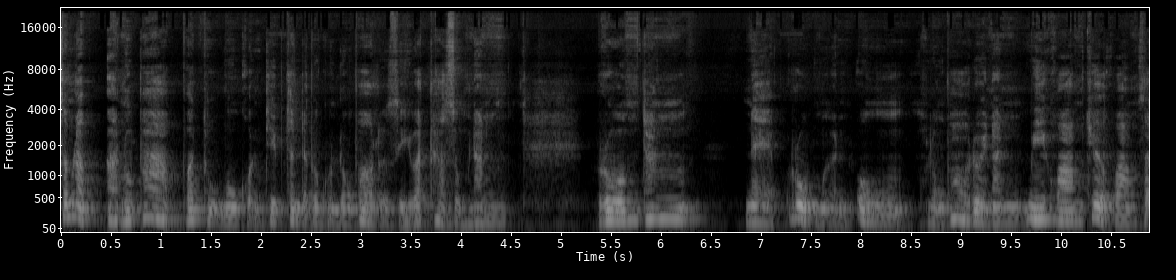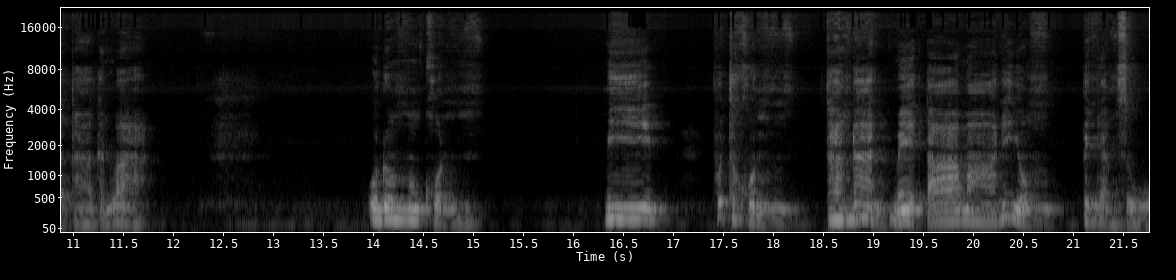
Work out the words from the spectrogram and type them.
สำหรับอนุภาพวัตถุมงคลทิพย์ท่านเดชพระคุณหลวงพ่อฤาษีวัดท่าสุงนั้น รวมทั้งแหนบรูปเหมือนองค์หลวงพ่อด้วยนั้น มีความเชื่อความศรัทธากันว่า อุดมมงคล มีพุทธคุณทางด้านเมตตามหานิยมเป็นอย่างสูง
